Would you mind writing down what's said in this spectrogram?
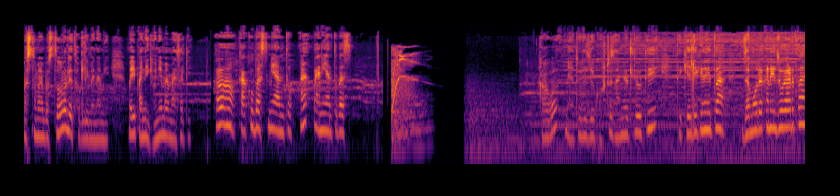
बसतो माय बसतो लय थकली मी ना मी. बाई पाणी घेऊन ये माय माझ्यासाठी. हो हो काकू बस मी आणतो. हां पाणी आणतो बस. का व मी तुला जी गोष्ट सांगितली होती ती केली की नाही तर जमवलं का नाही जुगाडता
